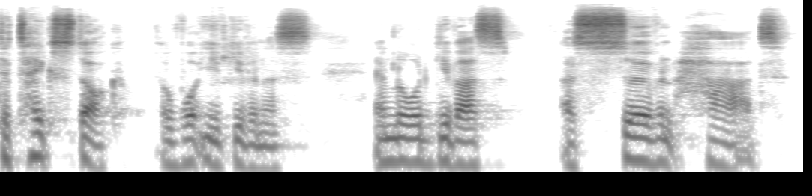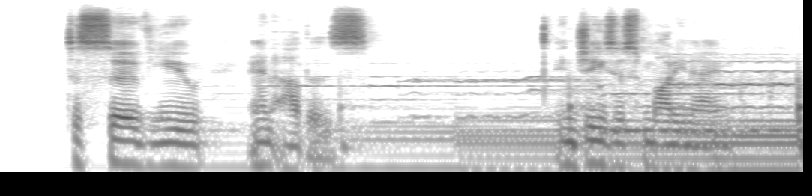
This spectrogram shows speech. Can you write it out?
to take stock of what you've given us. And Lord, give us a servant heart to serve you and others. In Jesus' mighty name.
